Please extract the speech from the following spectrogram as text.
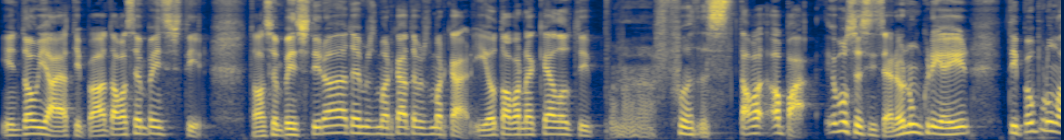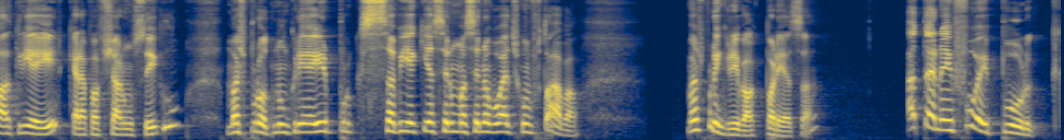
E então, já, tipo, ela estava sempre a insistir. Estava sempre a insistir, ah, temos de marcar, temos de marcar. E eu estava naquela, tipo, ah, foda-se. Tava, opá, eu vou ser sincero, eu não queria ir. Tipo, eu por um lado queria ir, que era para fechar um ciclo, mas por outro não queria ir porque sabia que ia ser uma cena boa e desconfortável. Mas por incrível que pareça, até nem foi porque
